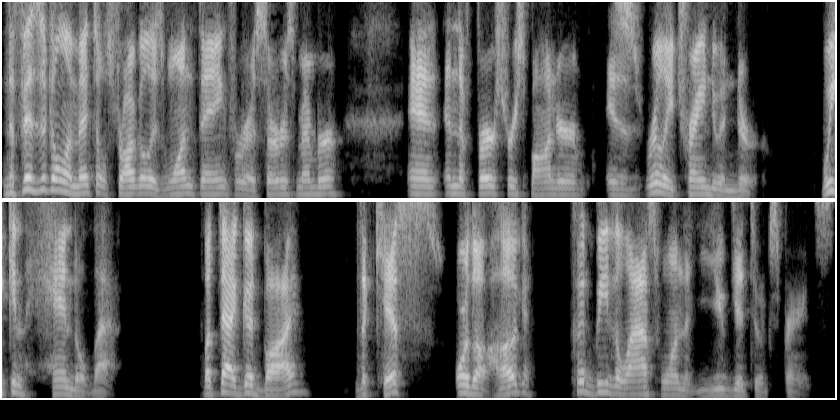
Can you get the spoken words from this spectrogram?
The physical and mental struggle is one thing for a service member, and, and the first responder is really trained to endure. We can handle that. But that goodbye, the kiss, or the hug could be the last one that you get to experience.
